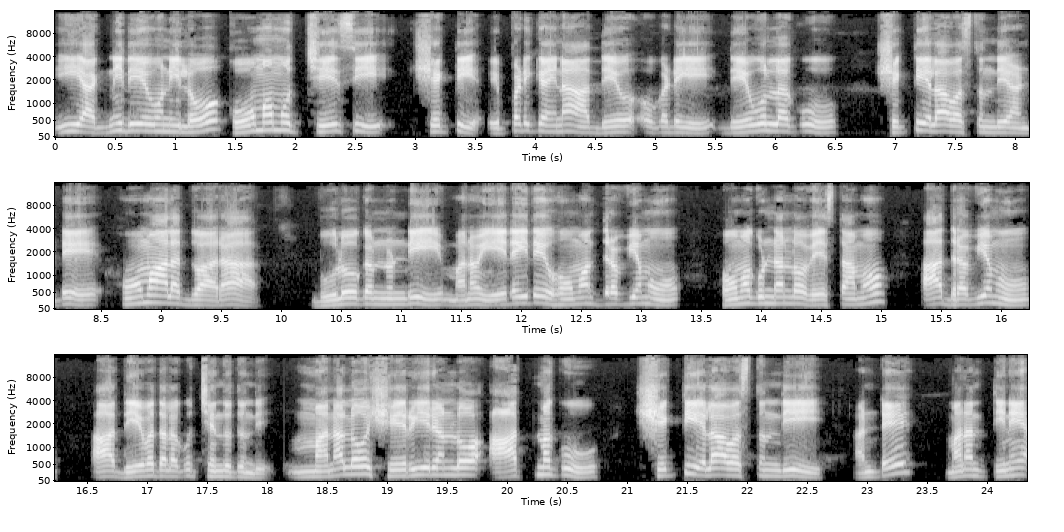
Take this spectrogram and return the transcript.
ఈ అగ్నిదేవునిలో హోమము చేసి శక్తి ఎప్పటికైనా దేవు ఒకటి దేవుళ్ళకు శక్తి ఎలా వస్తుంది అంటే హోమాల ద్వారా భూలోకం నుండి మనం ఏదైతే హోమ ద్రవ్యము హోమగుండంలో వేస్తామో ఆ ద్రవ్యము ఆ దేవతలకు చెందుతుంది. మనలో శరీరంలో ఆత్మకు శక్తి ఎలా వస్తుంది అంటే మనం తినే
